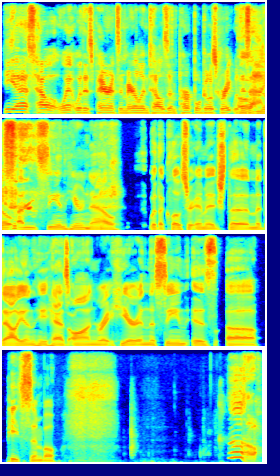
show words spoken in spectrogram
He asks how it went with his parents, and Marilyn tells him purple goes great with his Oh, eyes. No, I'm seeing here now with a closer image. The medallion he has on right here in this scene is a peace symbol. oh.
